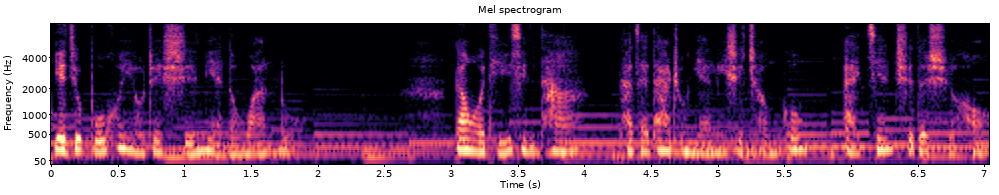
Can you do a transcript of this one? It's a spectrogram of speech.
也就不会有这十年的弯路。当我提醒他他在大众眼里是成功、爱坚持的时候，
